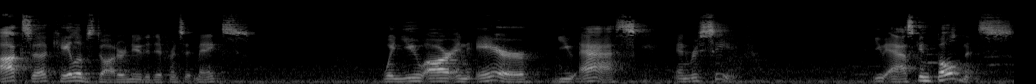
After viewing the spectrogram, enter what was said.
Achsah, Caleb's daughter, knew the difference it makes. When you are an heir, you ask and receive. You ask in boldness.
